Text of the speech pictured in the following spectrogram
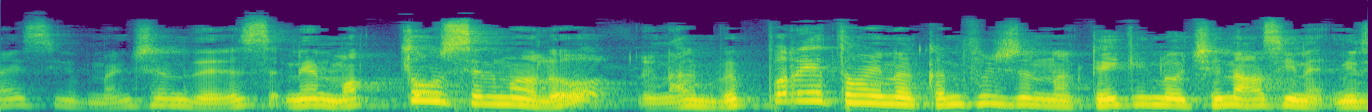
nice you mention this నేను మొత్తం సినిమాలో నాకు విపరీతమైన కన్ఫ్యూజన్ నాకు టేకింగ్లో వచ్చింది ఆ సీనే మీరు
